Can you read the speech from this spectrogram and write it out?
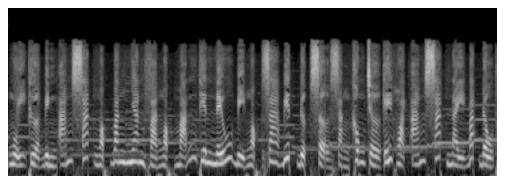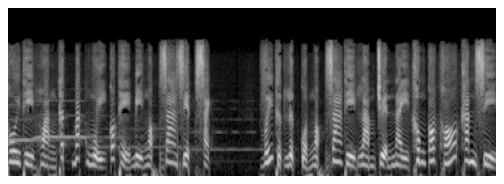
Ngụy Thừa Bình ám sát Ngọc Băng Nhan và Ngọc Mãn Thiên nếu bị Ngọc Gia biết được sợ rằng không chờ kế hoạch ám sát này bắt đầu thôi thì Hoàng thất Bắc Ngụy có thể bị Ngọc Gia diệt sạch. Với thực lực của Ngọc Gia thì làm chuyện này không có khó khăn gì.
